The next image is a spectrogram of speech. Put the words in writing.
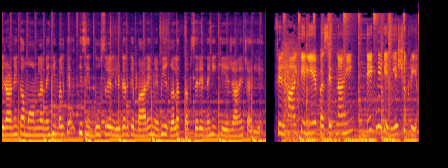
ईरानी का मामला नहीं, बल्कि किसी दूसरे लीडर के बारे में भी गलत तबसरे नहीं किए जाने चाहिए। फ़िलहाल के लिए बस इतना ही। देखने के लिए शुक्रिया।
